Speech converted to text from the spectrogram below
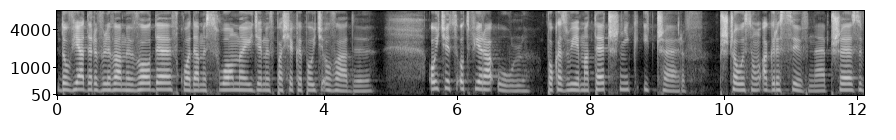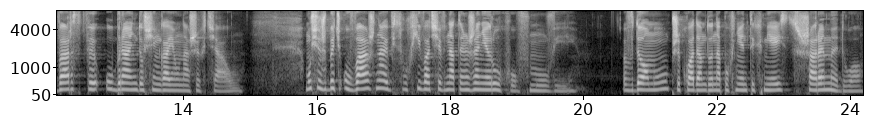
Do wiader wlewamy wodę, wkładamy słomę, idziemy w pasiekę poić owady. Ojciec otwiera ul, pokazuje matecznik i czerw. Pszczoły są agresywne, przez warstwy ubrań dosięgają naszych ciał. Musisz być uważna i wsłuchiwać się w natężenie ruchów, mówi. W domu przykładam do napuchniętych miejsc szare mydło.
